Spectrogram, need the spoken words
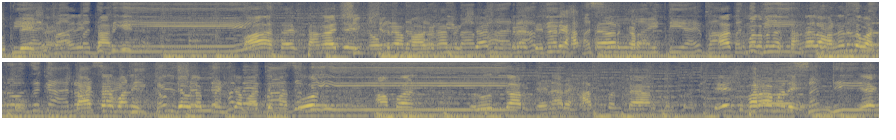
उद्देश आहे. आणि टार्गेट आहे. बाळासाहेब सांगायचे नोकऱ्या मागण्यापेक्षा नोकऱ्या देणारे हात तयार करा. हा तुम्हाला मला सांगायला आनंद वाटतो. स्टार्टअप आणि स्किल डेव्हलपमेंटच्या माध्यमातून आपण रोजगार देणारे हात पण तयार करतोय देशभरामध्ये एक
